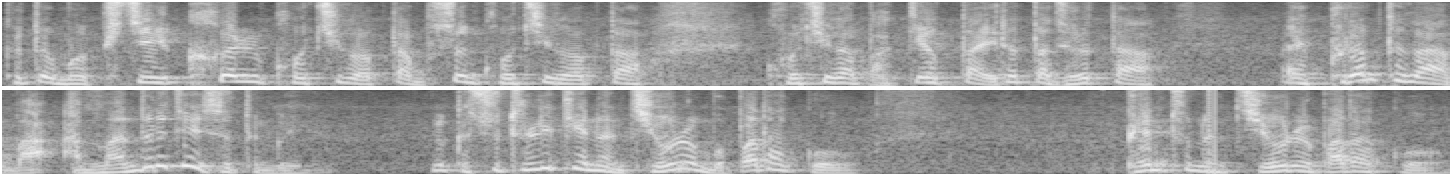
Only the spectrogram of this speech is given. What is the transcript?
그때 뭐 physical 코치가 없다, 무슨 코치가 없다, 코치가 바뀌었다, 이렇다 저렇다. 아니, 프런트가 안 만들어져 있었던 거예요. 그러니까 슈트리케는 지원을 못 받았고, 벤투는 지원을 받았고,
